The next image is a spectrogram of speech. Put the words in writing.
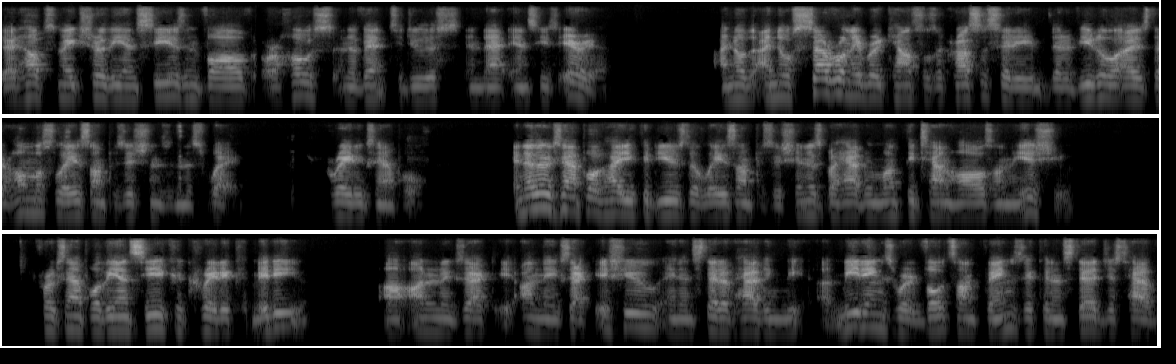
that helps make sure the NC is involved or hosts an event to do this in that NC's area. I know that I know several neighborhood councils across the city that have utilized their homeless liaison positions in this way. Great example. Another example of how you could use the liaison position is by having monthly town halls on the issue. For example, the NC could create a committee uh, on an exact on the exact issue, and instead of having me, uh, meetings where it votes on things, it could instead just have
